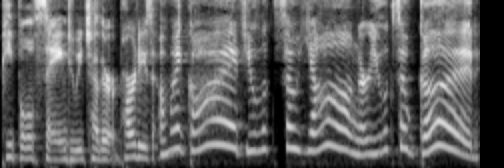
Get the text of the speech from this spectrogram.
people saying to each other at parties, "Oh my god, you look so young or you look so good,"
